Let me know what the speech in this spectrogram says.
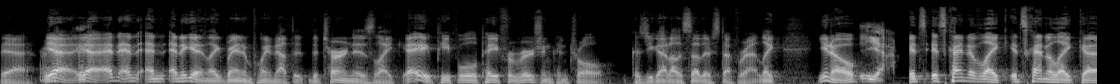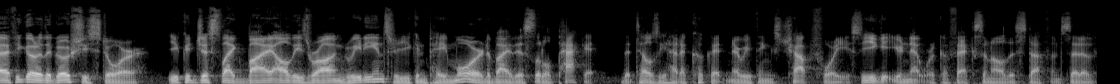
Yeah, right? yeah, they, yeah. And, and and and again, like Brandon pointed out, the the turn is like, hey, people will pay for version control because you got all this other stuff around. Like, you know, yeah, it's it's kind of like it's kind of like uh, if you go to the grocery store, you could just like buy all these raw ingredients, or you can pay more to buy this little packet that tells you how to cook it and everything's chopped for you. So you get your network effects and all this stuff instead of.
